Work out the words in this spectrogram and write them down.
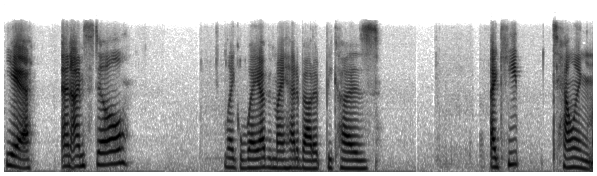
Yeah. And I'm still like way up in my head about it because I keep telling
